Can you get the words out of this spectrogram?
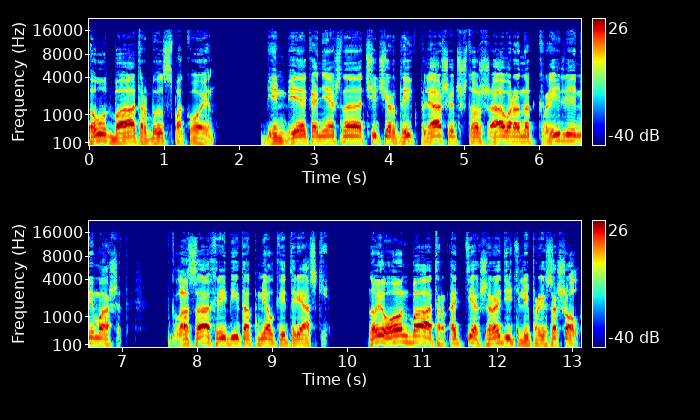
Тут Баатр был спокоен. Бембе, конечно, чечердык пляшет, что жаворонок крыльями машет. В глазах рябит от мелкой тряски. Но и он, Баатр, от тех же родителей произошел.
